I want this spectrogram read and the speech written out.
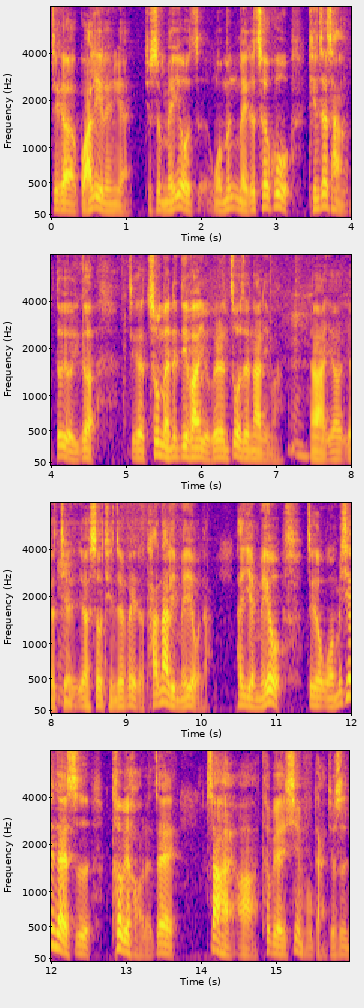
这个管理人员，就是没有我们每个车库停车场都有一个这个出门的地方有个人坐在那里嘛，啊，要要减要收停车费的，他那里没有的，他也没有这个。我们现在是特别好的，在上海啊，特别幸福感，就是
